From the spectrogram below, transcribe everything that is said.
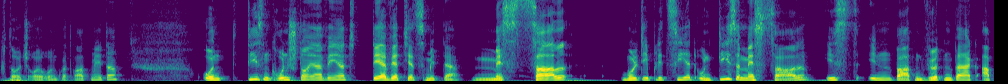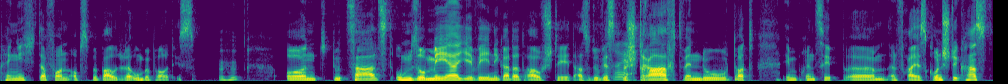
auf Deutsch Euro in Quadratmeter. Und diesen Grundsteuerwert, der wird jetzt mit der Messzahl multipliziert und diese Messzahl ist in Baden-Württemberg abhängig davon, ob es bebaut oder unbebaut ist. Mhm und du zahlst umso mehr, je weniger da drauf steht. Also du wirst ah, ja. bestraft, wenn du dort im Prinzip ähm, ein freies Grundstück hast.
